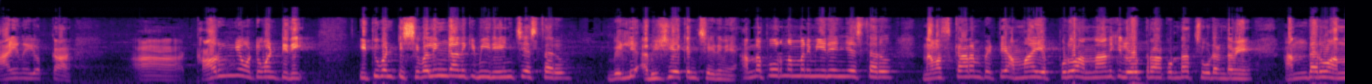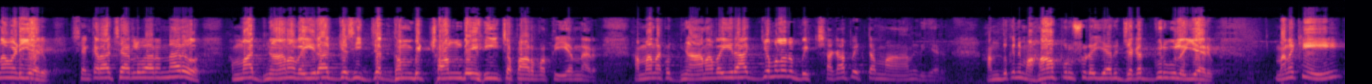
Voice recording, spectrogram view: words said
ఆయన యొక్క కారుణ్యం అటువంటిది. ఇటువంటి శివలింగానికి మీరేం చేస్తారు? వెళ్ళి అభిషేకం చేయడమే. అన్నపూర్ణమ్మని మీరేం చేస్తారు? నమస్కారం పెట్టి అమ్మా ఎప్పుడూ అన్నానికి లోటు రాకుండా చూడండమే. అందరూ అన్నం అడిగారు. శంకరాచార్యులు వారు అన్నారు అమ్మ జ్ఞాన వైరాగ్య సిద్ధ్యర్థం భిక్షాందేహీ చ పార్వతి అన్నారు. అమ్మ నాకు జ్ఞాన వైరాగ్యములను భిక్షగా పెట్టమ్మా అని అడిగారు. అందుకని మహాపురుషుడయ్యారు జగద్గురువులయ్యారు. మనకి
